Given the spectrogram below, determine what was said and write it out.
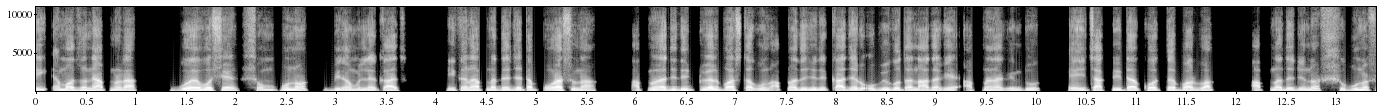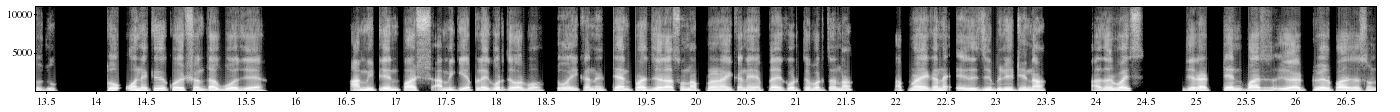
এই অ্যামাজনে আপনারা বয়ে বসে সম্পূর্ণ বিনামূল্যে কাজ। এখানে আপনাদের যেটা পড়াশোনা আপনারা যদি টুয়েলভ পাস থাকুন, আপনাদের যদি কাজের অভিজ্ঞতা না থাকে, আপনারা কিন্তু এই চাকরিটা করতে পারবা আপনাদের জন্য সুবর্ণ সুযোগ। তো অনেকে কোয়েশন থাকব যে, আমি টেন পাস, আমি কি অ্যাপ্লাই করতে পারব? তো এখানে টেন পাস যারা আসুন আপনারা এখানে অ্যাপ্লাই করতে পারতেন না। আপনারা এখানে এলিজিবিলিটি না। আদারওয়াইজ যারা টেন পাস টুয়েলভ পাস আসুন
